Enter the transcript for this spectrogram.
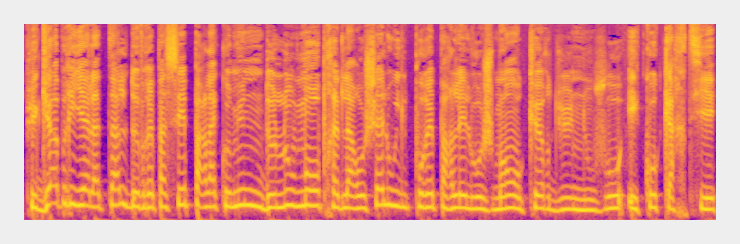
Puis Gabriel Attal devrait passer par la commune de Loumeau près de La Rochelle où il pourrait parler logement au cœur du nouveau éco quartier.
